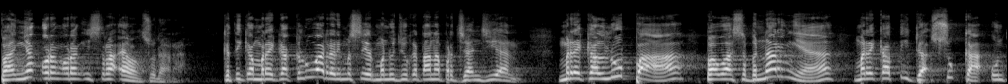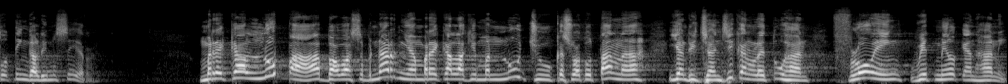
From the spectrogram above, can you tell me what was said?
Banyak orang-orang Israel, saudara, ketika mereka keluar dari Mesir menuju ke tanah perjanjian, mereka lupa bahwa sebenarnya mereka tidak suka untuk tinggal di Mesir. Mereka lupa bahwa sebenarnya mereka lagi menuju ke suatu tanah yang dijanjikan oleh Tuhan, flowing with milk and honey.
